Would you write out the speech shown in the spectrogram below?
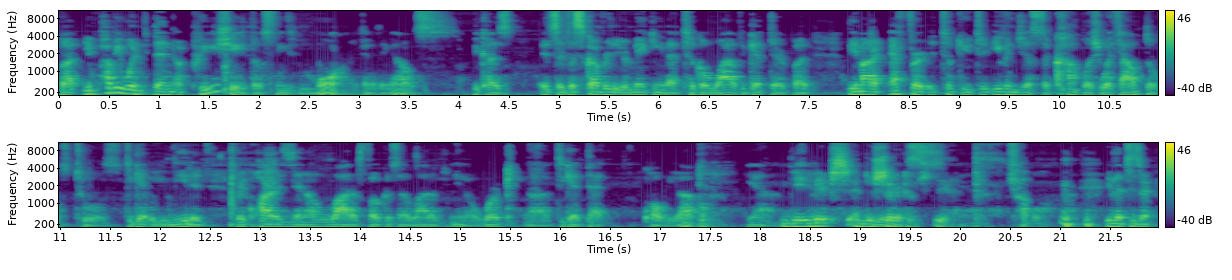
but you probably would then appreciate those things more, if anything else, because it's a discovery that you're making that took a while to get there. But the amount of effort it took you to even just accomplish without those tools to get what you needed requires then a lot of focus and a lot of you know work uh, to get that quality up. Yeah. The ellipse and the, The circles. ellipse, Yeah. Trouble. ellipses are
